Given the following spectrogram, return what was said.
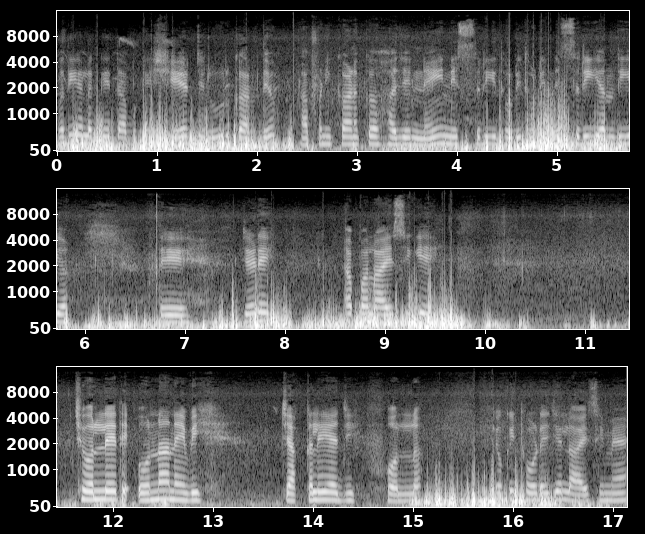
ਵਧੀਆ ਲੱਗੇ ਦੱਬ ਕੇ ਸ਼ੇਅਰ ਜ਼ਰੂਰ ਕਰ ਦਿਓ। ਆਪਣੀ ਕਣਕ ਹਜੇ ਨਹੀਂ ਨਿਸਰੀ ਥੋੜੀ ਥੋੜੀ ਨਿਸਰੀ ਜਾਂਦੀ ਆ। ਤੇ ਜਿਹੜੇ ਆਪਾਂ ਲਾਏ ਸੀਗੇ ਛੋਲੇ ਤੇ ਉਹਨਾਂ ਨੇ ਵੀ ਚੱਕ ਲਿਆ ਜੀ ਫੁੱਲ। ਕਿਉਂਕਿ ਥੋੜੇ ਜਿਹੇ ਲਾਏ ਸੀ ਮੈਂ।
